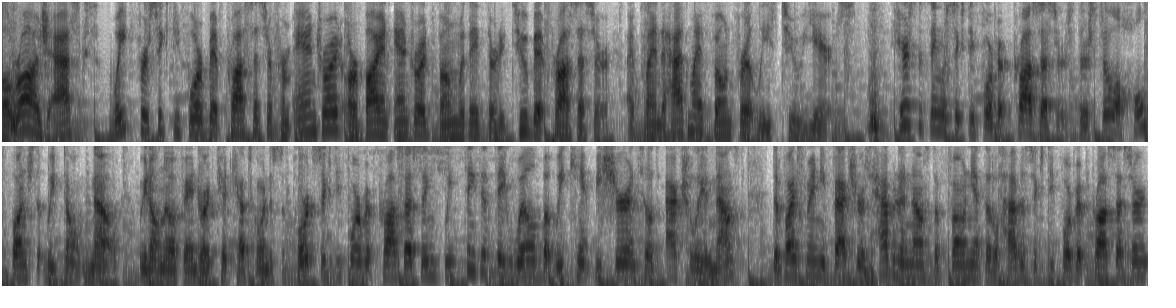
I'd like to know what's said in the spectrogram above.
Balraj asks, wait for 64-bit processor from Android or buy an Android phone with a 32-bit processor. I plan to have my phone for at least two years. Here's the thing with 64-bit processors, there's still a whole bunch that we don't know. We don't know if Android KitKat's going to support 64-bit processing, we think that they will, but we can't be sure until it's actually announced. Device manufacturers haven't announced a phone yet that'll have a 64-bit processor,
